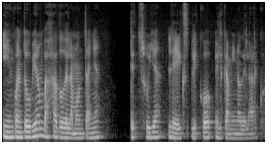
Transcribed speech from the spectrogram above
Y en cuanto hubieron bajado de la montaña, Tetsuya le explicó el camino del arco.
